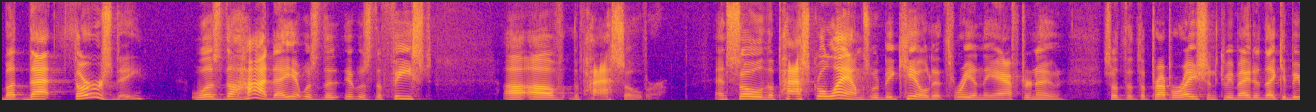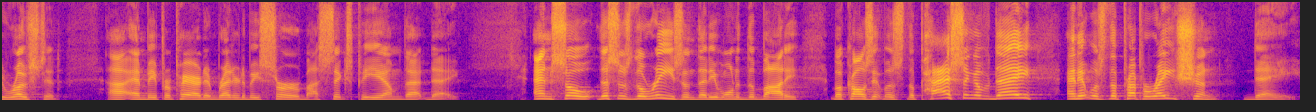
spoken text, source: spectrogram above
but that Thursday was the high day. It was the, it was the feast uh, of the Passover. And so the paschal lambs would be killed at 3 in the afternoon so that the preparations could be made and they could be roasted uh, and be prepared and ready to be served by 6 p.m. that day. And so this is the reason that he wanted the body because it was the passing of day and it was the preparation day.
